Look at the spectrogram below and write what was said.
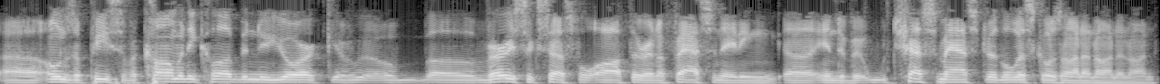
uh, owns a piece of a comedy club in New York, a, a very successful author and a fascinating uh, individual, chess master. The list goes on and on and on.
